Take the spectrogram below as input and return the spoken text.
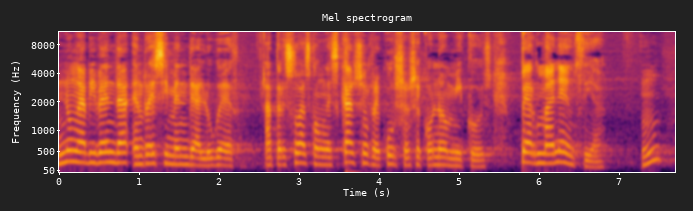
nunha vivenda en réximen de aluguer a persoas con escasos recursos económicos. Permanencia. ¿Mm?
